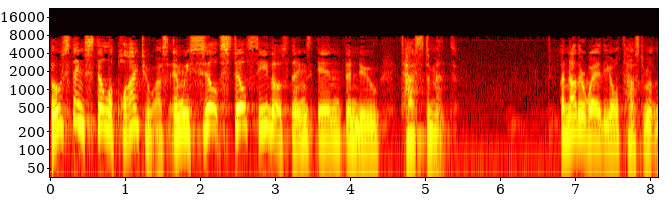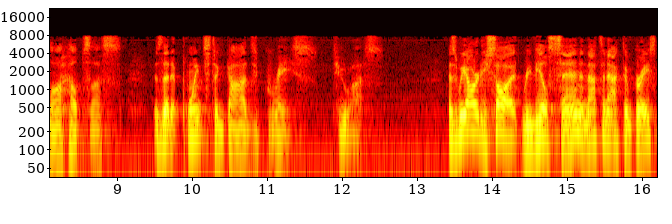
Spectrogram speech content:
Those things still apply to us, and we still, still see those things in the New Testament. Another way the Old Testament law helps us is that it points to God's grace to us. As we already saw, it reveals sin, and that's an act of grace.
